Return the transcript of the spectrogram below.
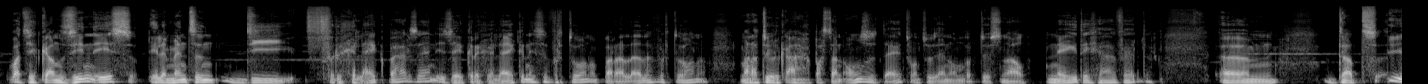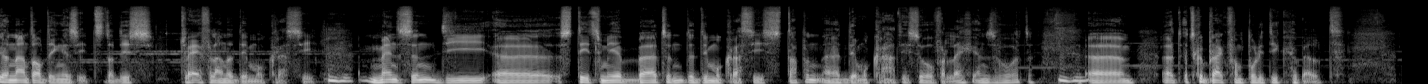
Wat je kan zien is elementen die vergelijkbaar zijn, die zekere gelijkenissen vertonen, parallellen vertonen, maar natuurlijk aangepast aan onze tijd, want we zijn ondertussen al 90 jaar verder. Um, dat je een aantal dingen ziet. Dat is twijfel aan de democratie. Mensen die uh, steeds meer buiten de democratie stappen, uh, democratisch overleg enzovoort. Uh, het, het gebruik van politiek geweld.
